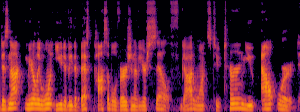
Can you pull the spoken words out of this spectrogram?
does not merely want you to be the best possible version of yourself. God wants to turn you outward.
